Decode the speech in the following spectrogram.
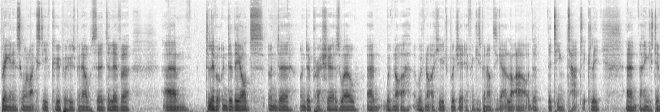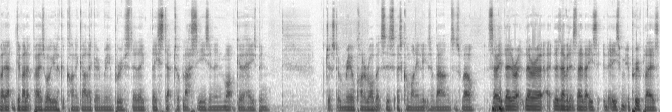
bringing in someone like Steve Cooper, who's been able to deliver um, deliver under the odds, under under pressure as well. Um, with not a with not a huge budget, I think he's been able to get a lot out of the, the team tactically. Um, I think he's developed developed players well. You look at Conor Gallagher and Rhian Brewster; they they stepped up last season, and Mark Guéhi's been just unreal. Connor Roberts has, has come on in leaps and bounds as well. So there are, there are there's evidence there that he's that he's improved players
